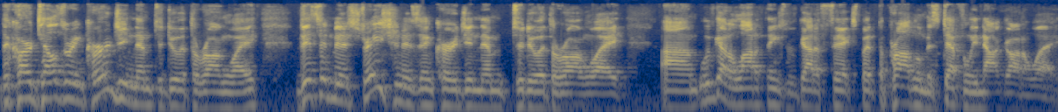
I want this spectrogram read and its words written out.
The cartels are encouraging them to do it the wrong way. This administration is encouraging them to do it the wrong way. Um, we've got a lot of things we've got to fix, but the problem has definitely not gone away.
